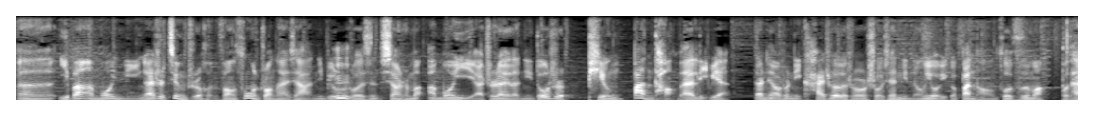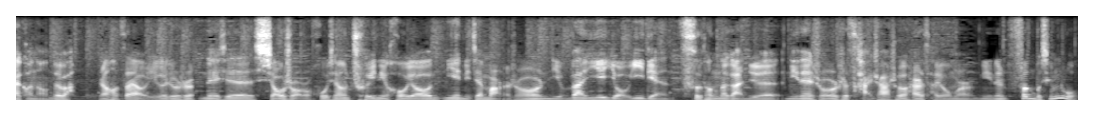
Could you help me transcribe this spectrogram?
呃，一般按摩你应该是静止很放松的状态下，你比如说像像什么按摩椅啊之类的，你都是平半躺在里边。但你要说你开车的时候，首先你能有一个半躺坐姿吗？不太可能，对吧？然后再有一个就是那些小手互相捶你后腰、捏你肩膀的时候，你万一有一点刺疼的感觉，你那时候是踩刹车还是踩油门，你那分不清楚，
